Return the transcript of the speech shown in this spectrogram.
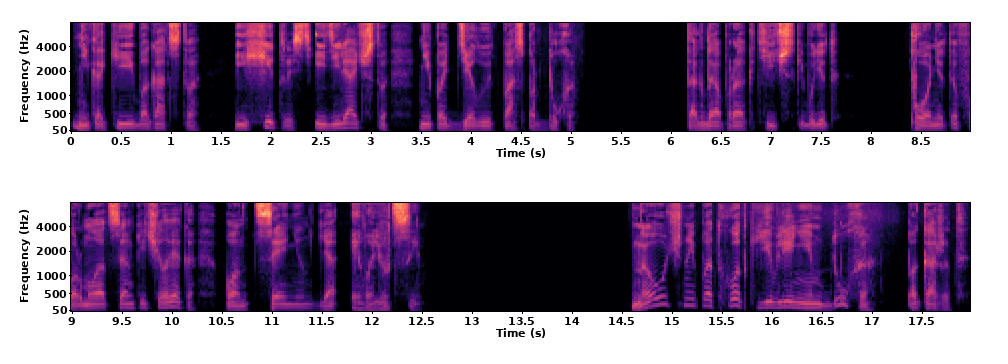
Никакие богатства и хитрость, и делячество не подделают паспорт духа. Тогда практически будет понята формула оценки человека. Он ценен для эволюции. Научный подход к явлениям духа покажет,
